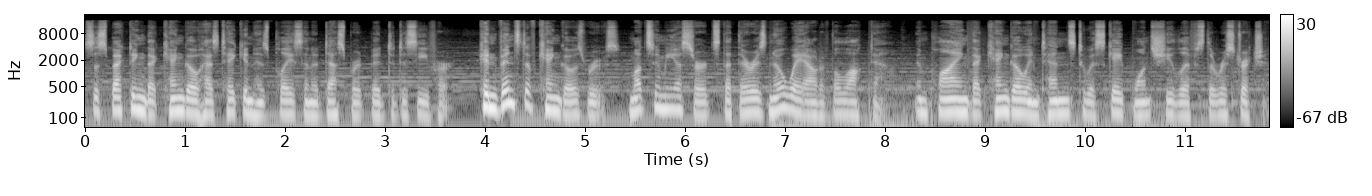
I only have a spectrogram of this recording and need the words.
suspecting that Kengo has taken his place in a desperate bid to deceive her. Convinced of Kengo's ruse, Mutsumi asserts that there is no way out of the lockdown, implying that Kengo intends to escape once she lifts the restriction.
